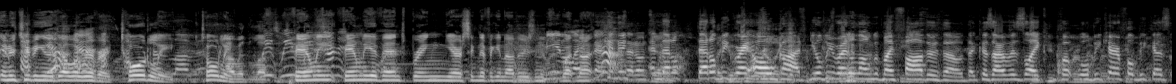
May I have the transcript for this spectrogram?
inner tubing in the Delaware River. Totally, totally. I would love We- to. we- do family done it family before. event. Bring your significant others and Me and a whatnot. life vest. and, I don't and that'll that. that'll Like, be would great. be oh really good God, you'll be people right to along with my feel- father though, because I was like, but we'll be remember careful the because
